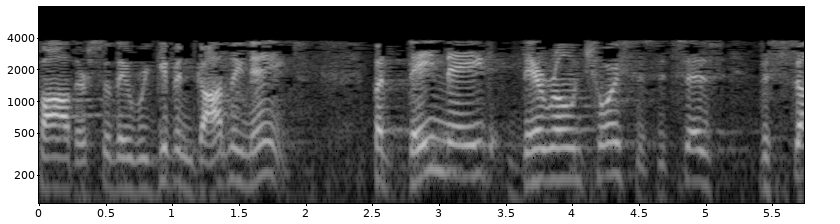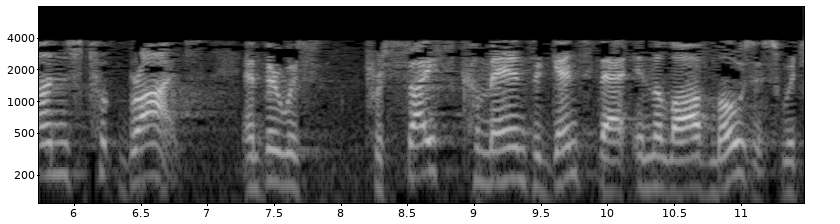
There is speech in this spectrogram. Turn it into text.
father. So they were given godly names. But they made their own choices. It says the sons took bribes. And there was precise commands against that in the law of Moses, which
